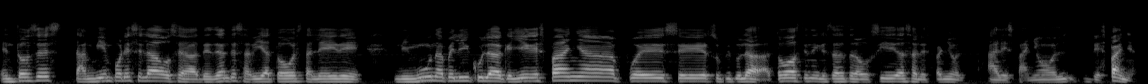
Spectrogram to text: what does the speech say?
Entonces, también por ese lado, o sea, desde antes había toda esta ley de ninguna película que llegue a España puede ser subtitulada, todas tienen que estar traducidas al español, al español de España.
